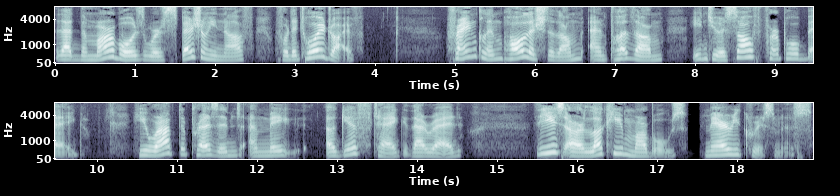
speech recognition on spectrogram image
that the marbles were special enough for the toy drive. Franklin polished them and put them into a soft purple bag. He wrapped the present and made a gift tag that read, These are lucky marbles. Merry Christmas.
